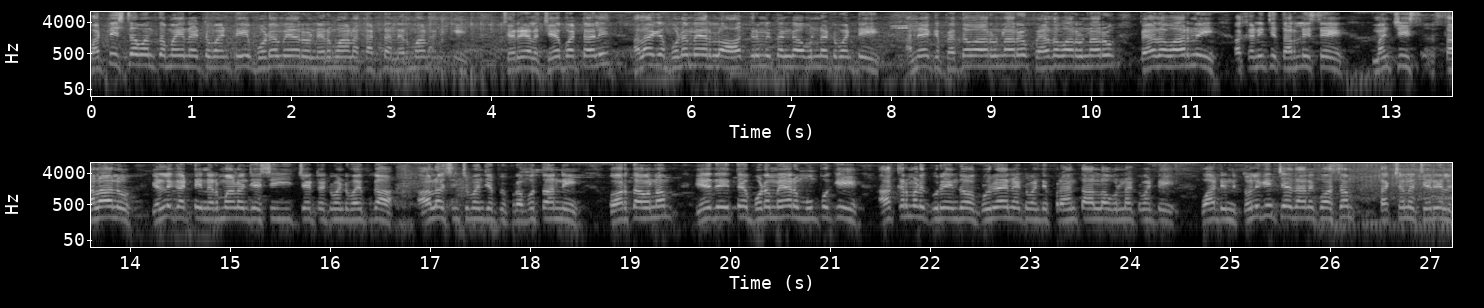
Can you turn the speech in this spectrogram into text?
పటిష్టవంతమైనటువంటి బుడమేరు నిర్మాణ కట్ట నిర్మాణానికి చర్యలు చేపట్టాలి. అలాగే బుడమేరులో ఆక్రమితంగా ఉన్నటువంటి అనేక పెద్దవారు ఉన్నారు పేదవారు ఉన్నారు. పేదవారిని అక్కడి నుంచి తరలిస్తే మంచి స్థలాలు ఇళ్ళు కట్టి నిర్మాణం చేసి ఇచ్చేటటువంటి వైపుగా ఆలోచించమని చెప్పి ప్రభుత్వాన్ని కోరుతా ఉన్నాం. ఏదైతే బుడమేరు ముంపుకి ఆక్రమణకు గురైందో గురైనటువంటి ప్రాంతాల్లో ఉన్నటువంటి వాటిని తొలగించే దానికోసం తక్షణ చర్యలు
